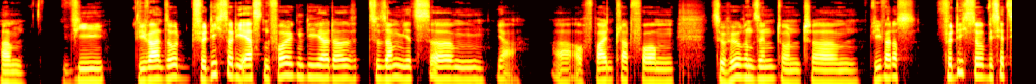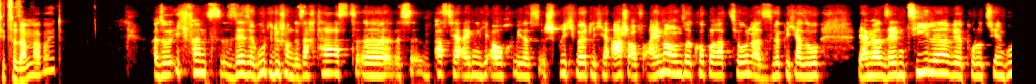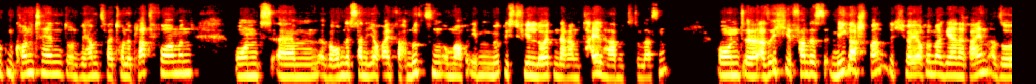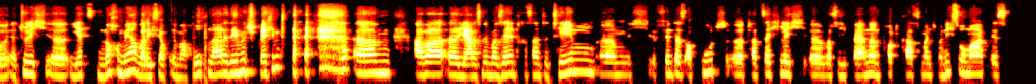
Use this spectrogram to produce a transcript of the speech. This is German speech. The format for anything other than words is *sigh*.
Ähm, wie, wie waren so für dich so die ersten Folgen, die ja da zusammen jetzt ähm, ja äh, auf beiden Plattformen zu hören sind? Und ähm, wie war das für dich so bis jetzt die Zusammenarbeit? Also ich fand es sehr, sehr gut, wie du schon gesagt hast. Äh, es passt ja eigentlich auch wie das sprichwörtliche Arsch auf Eimer, unsere Kooperation. Also es ist wirklich ja so, wir haben ja selben Ziele, wir produzieren guten Content und wir haben zwei tolle Plattformen. Und ähm, warum das dann nicht auch einfach nutzen, um auch eben möglichst vielen Leuten daran teilhaben zu lassen. Und äh, also ich fand es mega spannend. Ich höre ja auch immer gerne rein. Also natürlich äh, jetzt noch mehr, weil ich es ja auch immer hochlade *laughs* dementsprechend. *laughs* ähm, aber äh, ja, das sind immer sehr interessante Themen. Ähm, ich finde das auch gut äh, tatsächlich, äh, was ich bei anderen Podcasts manchmal nicht so mag, ist,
